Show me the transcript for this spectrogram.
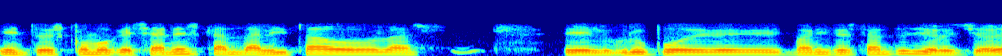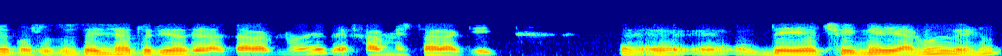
Entonces como que se han escandalizado las el grupo de manifestantes y yo les he dicho, vosotros tenéis autorización hasta las nueve, dejarme estar aquí eh, de ocho y media a nueve, ¿no?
